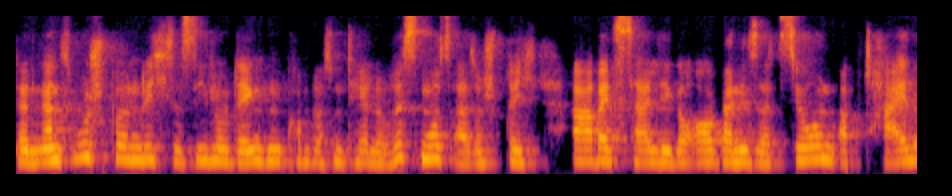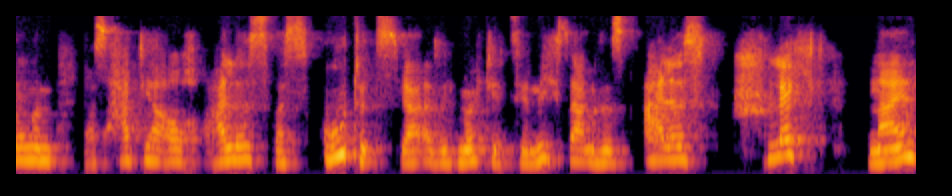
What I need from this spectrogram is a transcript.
Denn ganz ursprünglich, das Silo-Denken kommt aus dem Taylorismus, also sprich arbeitsteilige Organisationen, Abteilungen. Das hat ja auch alles was Gutes. Ja, also ich möchte jetzt hier nicht sagen, es ist alles schlecht. Nein,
